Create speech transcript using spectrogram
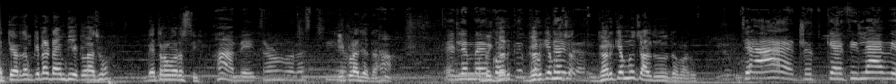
અત્યારે તમે કેટલા ટાઈમથી એકલા છો? બે ત્રણ વર્ષથી? હા બે ત્રણ વર્ષથી એકલા જ હતા? હા. એટલે મેં ઘર કેમ ઘર કેમનું ઘર કેમનું ચાલતું હતું તમારું? ચા એટલે ક્યાંથી લાવે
